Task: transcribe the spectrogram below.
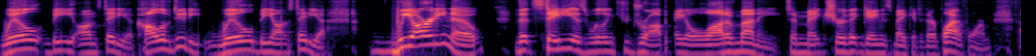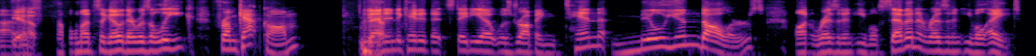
will be on Stadia. Call of Duty will be on Stadia. We already know that Stadia is willing to drop a lot of money to make sure that games make it to their platform. Uh, Yep. A couple months ago, there was a leak from Capcom that Yep. indicated that Stadia was dropping $10 million on Resident Evil 7 and Resident Evil 8,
